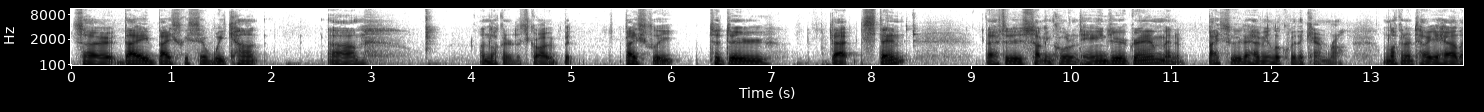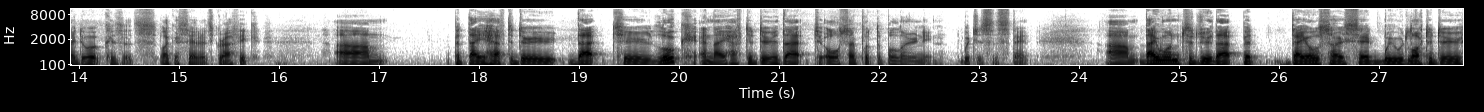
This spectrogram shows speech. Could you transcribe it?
so they basically said we can't. Um, I'm not going to describe it, but basically to do that stent, they have to do something called an angiogram, and it, basically they're having a look with a camera. I'm not going to tell you how they do it because it's like I said, it's graphic. Um, but they have to do that to look, and they have to do that to also put the balloon in, which is the stent. Um, they wanted to do that, but they also said we would like to do.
